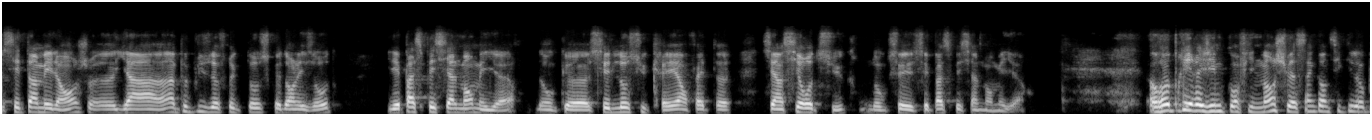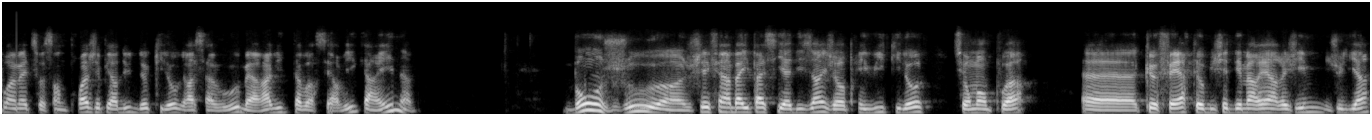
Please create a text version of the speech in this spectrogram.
C'est un mélange. Il y a un peu plus de fructose que dans les autres. Il n'est pas spécialement meilleur. Donc, euh, c'est de l'eau sucrée. En fait, euh, c'est un sirop de sucre. Donc, c'est n'est pas spécialement meilleur. Repris régime confinement, je suis à 56 kg pour 1m63. J'ai perdu 2 kg grâce à vous. Ben, ravi de t'avoir servi, Karine. Bonjour, j'ai fait un bypass il y a 10 ans et j'ai repris 8 kg sur mon poids. Euh, que faire? Tu es obligé de démarrer un régime, Julien?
